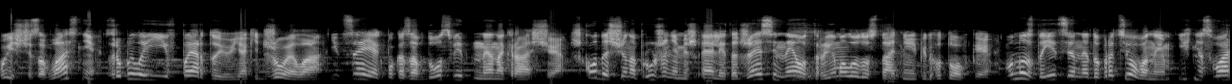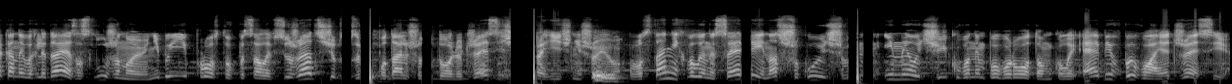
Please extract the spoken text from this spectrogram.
вище за власні зробила її впертою, як і Джоела. І це, як показав досвід, не на краще. Шкода, що напруження між Елі та Джесі не отримало достатньої підготовки. Воно здається недопрацьованим. Їхня сварка не виглядає заслуженою, ніби її просто вписали в сюжет, щоб зробити подальшу долю Джесі трагічнішою. В останні хвилини серії нас шокують швидким і неочікуваним поворотом, коли Ебі вбиває Джесі.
